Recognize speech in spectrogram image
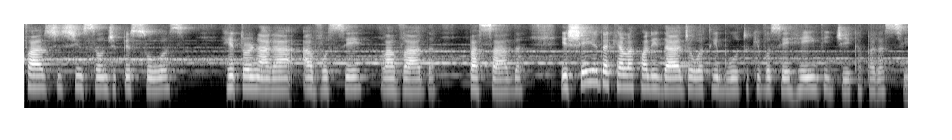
faz distinção de pessoas, retornará a você lavada, passada e cheia daquela qualidade ou atributo que você reivindica para si.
